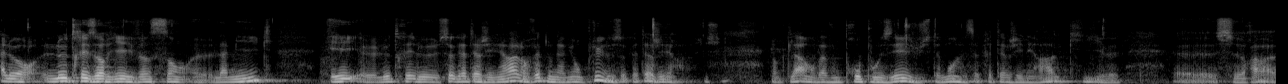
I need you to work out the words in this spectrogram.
Alors, le trésorier Vincent euh, Lamique et euh, le, secrétaire général, en fait, nous n'avions plus de secrétaire général. Donc là, on va vous proposer justement un secrétaire général qui, euh, euh, sera,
